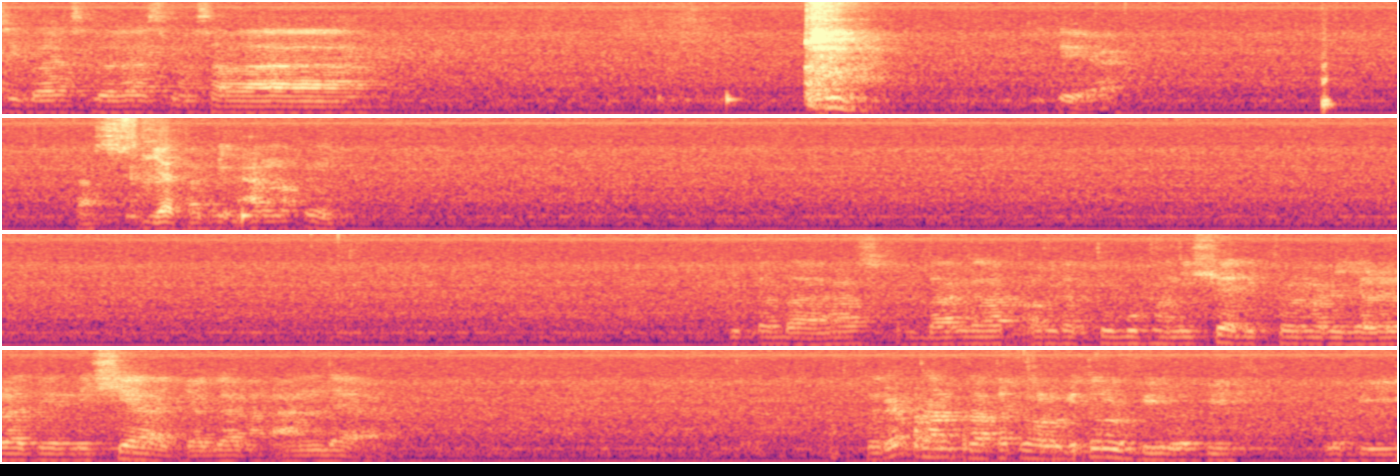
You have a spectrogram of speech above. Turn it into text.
Kita bahas-bahas masalah itu ya. Kasus jatuh di anak nih. Kita bahas perdagangan organ tubuh manusia di Jalila di Indonesia. Jaga anak anda. Sebenarnya peran-peran teknologi itu lebih lebih lebih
